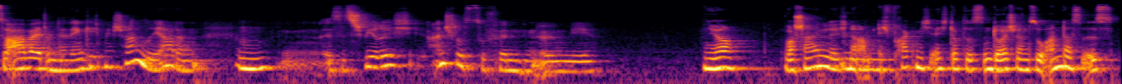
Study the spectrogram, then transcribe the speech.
zur Arbeit und da denke ich mir schon so, ja, dann mhm. ist es schwierig, Anschluss zu finden irgendwie. Ja, wahrscheinlich. Ne? Ich frage mich echt, ob das in Deutschland so anders ist.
